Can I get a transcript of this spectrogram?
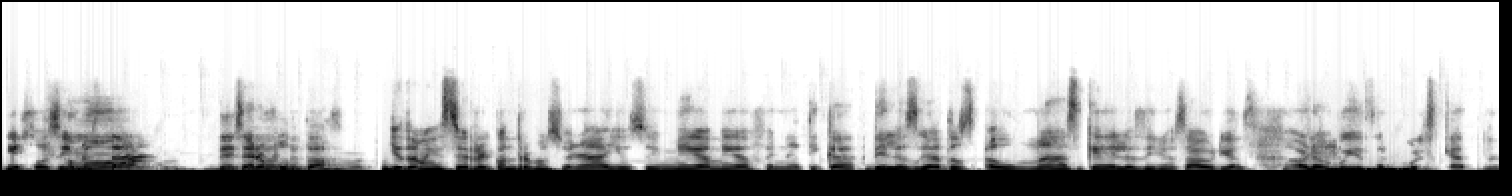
fijo, si no está, de, cero puntos. Yo también estoy recontra emocionada. Yo soy mega, mega fanática de los gatos, aún más que de los dinosaurios. Ahora voy a ser Pulse Cat, ¿no?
